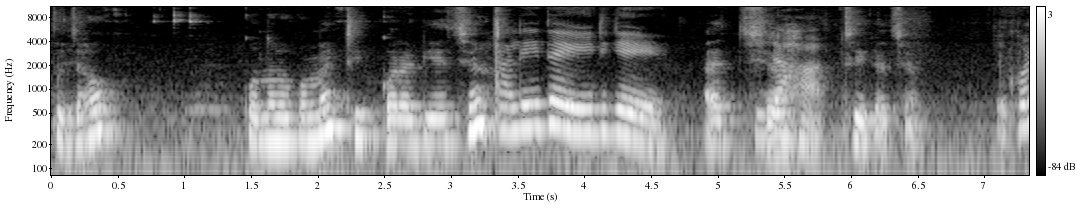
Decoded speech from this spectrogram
তো যা হোক কোনো রকমে ঠিক করা গিয়েছে? তাহলে এটা এইদিকে আচ্ছা জাহাজ। ঠিক আছে। এখন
